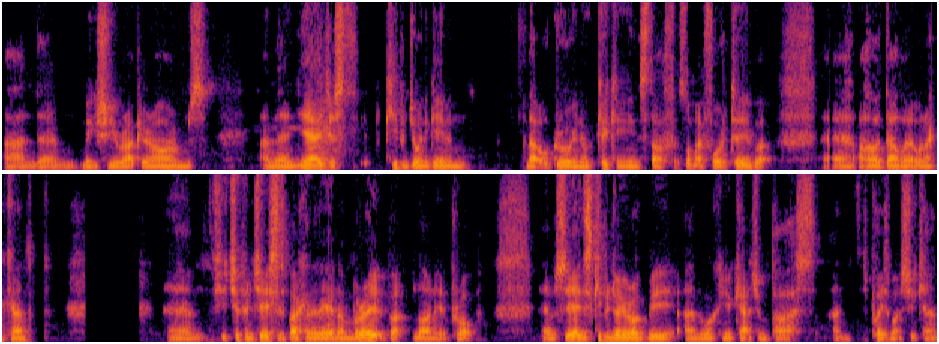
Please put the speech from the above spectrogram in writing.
and um, make sure you wrap your arms. And then yeah, just keep enjoying the game and that will grow. You know, kicking and stuff. It's not my forte, but uh, I'll have a dabble in it when I can. Um, a few chip and chases back in the day at number eight, but not an eight prop. Um, so yeah, just keep enjoying your rugby and working your catch and pass, and play as much as you can.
